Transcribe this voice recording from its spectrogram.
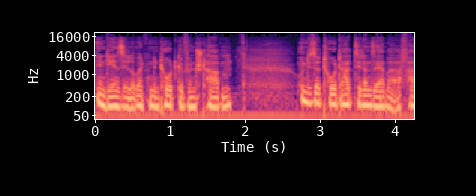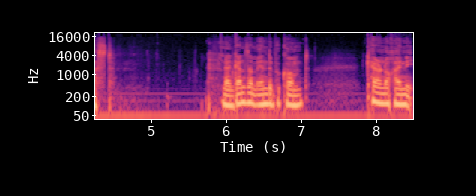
in denen sie Leuten den Tod gewünscht haben. Und dieser Tod hat sie dann selber erfasst. Und dann ganz am Ende bekommt Karen noch eine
